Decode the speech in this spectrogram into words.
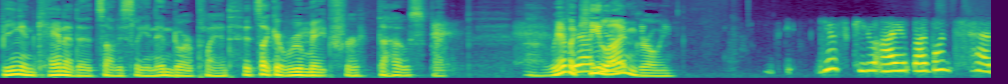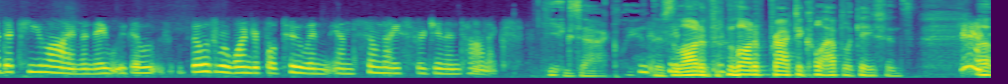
being in Canada, it's obviously an indoor plant. It's like a roommate for the house, but uh, we have a Well, key know- lime growing. Yes, key. I I once had a key lime, and they, they those were wonderful too, and and so nice for gin and tonics. Exactly. There's a lot of a lot of practical applications. Uh,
